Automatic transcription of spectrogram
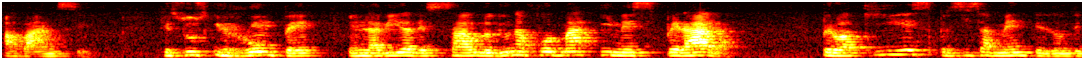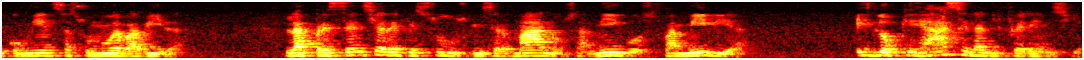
avance. Jesús irrumpe en la vida de Saulo de una forma inesperada, pero aquí es precisamente donde comienza su nueva vida. La presencia de Jesús, mis hermanos, amigos, familia, es lo que hace la diferencia.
